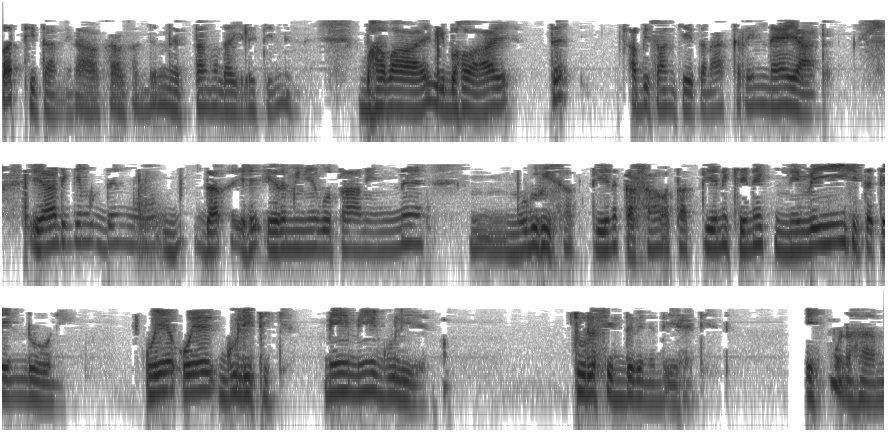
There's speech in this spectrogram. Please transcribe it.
වත් හිතන්නේ නෑ. ආකාසංජන නැත්තම් හොඳයි කියලා තින්නේ භවය විභවයට අபிසංචේතනා කරන්නේ නෑ යාට. එයාට කියමුත් දැන් එරමිනිය ගොතාන ඉන්න මුඩු හිසක් තියෙන කසාවතක් තියෙන කෙනෙක් නෙවෙයි හිතට එන්න ඕනේ. ඔය ඔය ගුලි ටික. මේ මේ ගුලිය තුල සිද්ධ වෙන දේ හැටියට. එහෙම වුණාම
